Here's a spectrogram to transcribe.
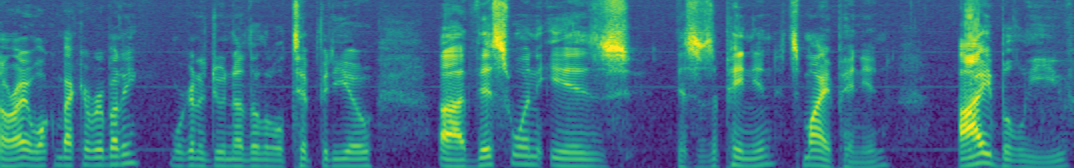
Alright, welcome back everybody. We're going to do another little tip video. Uh, this one is, this is opinion, it's my opinion. I believe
